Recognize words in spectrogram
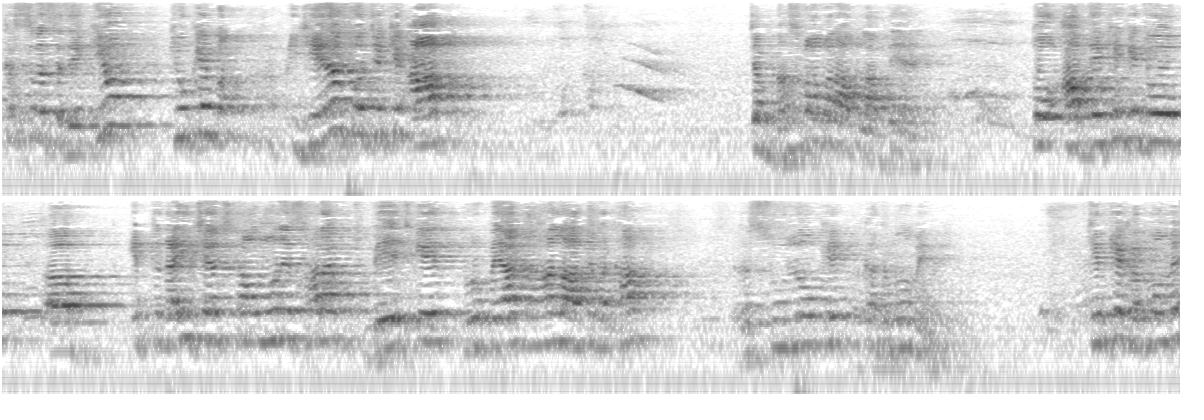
کسرت سے دیں کیوں؟ کیونکہ یہ نہ سوچے کہ آپ جب نصبہ پر آپ لاتے ہیں، تو آپ دیکھیں کہ جو ابتدائی چرچ تھا، انہوں نے سارا کچھ بیچ کے روپیہ کہاں لا کے رکھا؟ رسولوں کے قدموں میں۔ کن کے قدموں میں؟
